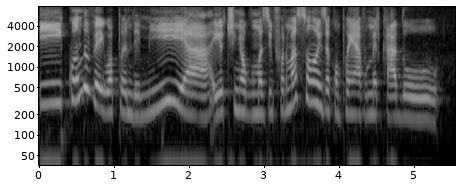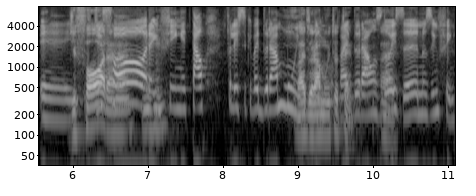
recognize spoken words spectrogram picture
E quando veio a pandemia, eu tinha algumas informações, acompanhava o mercado é, de fora, de fora né? uhum. enfim e tal. Falei, isso aqui vai durar muito. Vai durar tempo. muito vai tempo. Vai durar uns é. dois anos, enfim.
